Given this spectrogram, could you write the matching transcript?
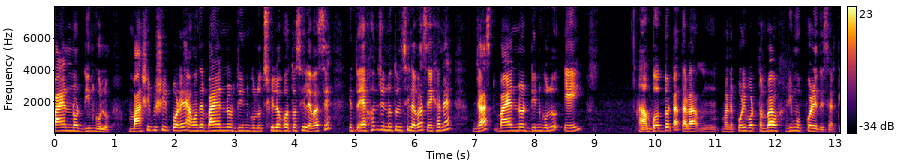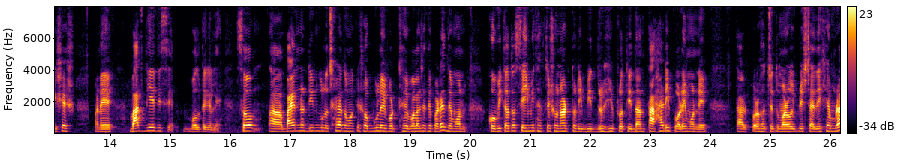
বায়ান্নর দিনগুলো। বাঁশি পিসির পরে আমাদের বায়ান্নর দিনগুলো ছিল গত সিলেবাসে কিন্তু এখন যে নতুন সিলেবাস এখানে জাস্ট বায়ান্নর দিনগুলো এই গদ্যটা তারা মানে পরিবর্তন বা রিমুভ করে দিছে আর কি, শেষ মানে বাদ দিয়ে দিছে বলতে গেলে। সো বায়ান্ন দিনগুলো ছাড়া তোমাকে সবগুলোই পড়তে বলা যেতে পারে। যেমন, কবিতা তো সেইমই থাকছে, সোনার তরী, বিদ্রোহী প্রতিদান, তাহারই পড়ে মনে। তারপর হচ্ছে তোমার ওই পৃষ্ঠায় দেখি আমরা,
